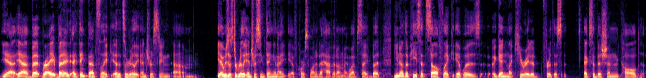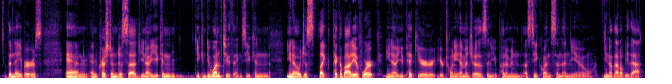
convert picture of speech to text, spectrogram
yeah, yeah, but right, but I, I think that's like that's a really interesting. Um, yeah, it was just a really interesting thing, and I of course wanted to have it on my website. But you know, the piece itself, like it was again like curated for this exhibition called The Neighbors, and and Christian just said, you know, you can you can do one of two things. You can you know just like pick a body of work you know you pick your your 20 images and you put them in a sequence and then you you know that'll be that.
